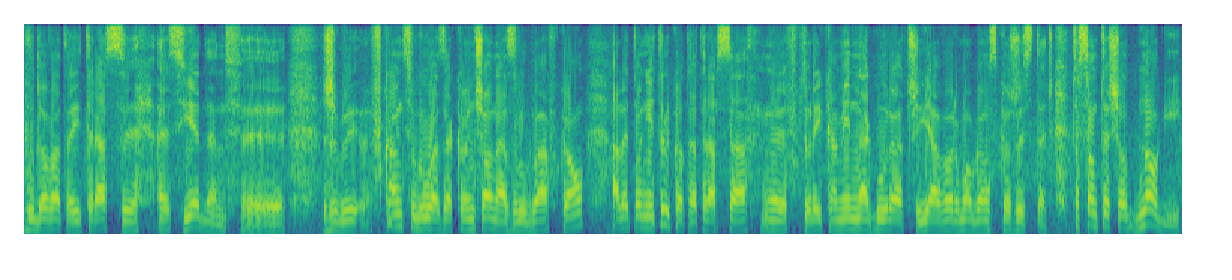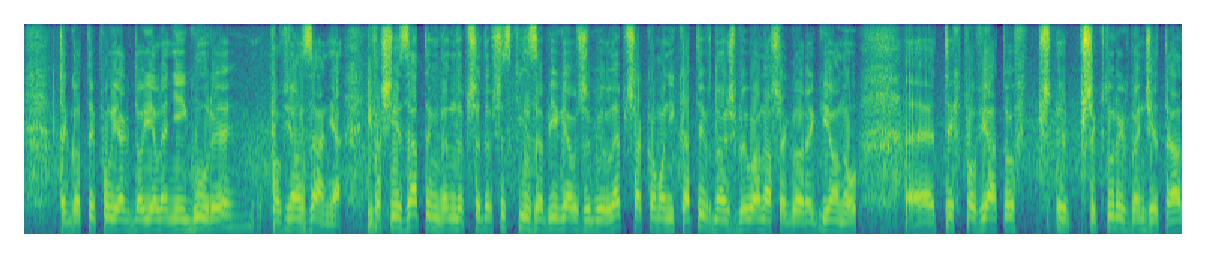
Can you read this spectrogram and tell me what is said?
budowa tej trasy S1, y, żeby w końcu była zakończona z Lubawką, ale to nie tylko ta trasa, w której Kamienna Góra czy Jawor mogą skorzystać. To są też odnogi tego typu jak do Jeleniej Góry powiązania. I właśnie za tym będę przede wszystkim zabiegał, żeby lepsza komunikatywność była naszego regionu, e, tych powiatów, przy, których będzie ta e,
